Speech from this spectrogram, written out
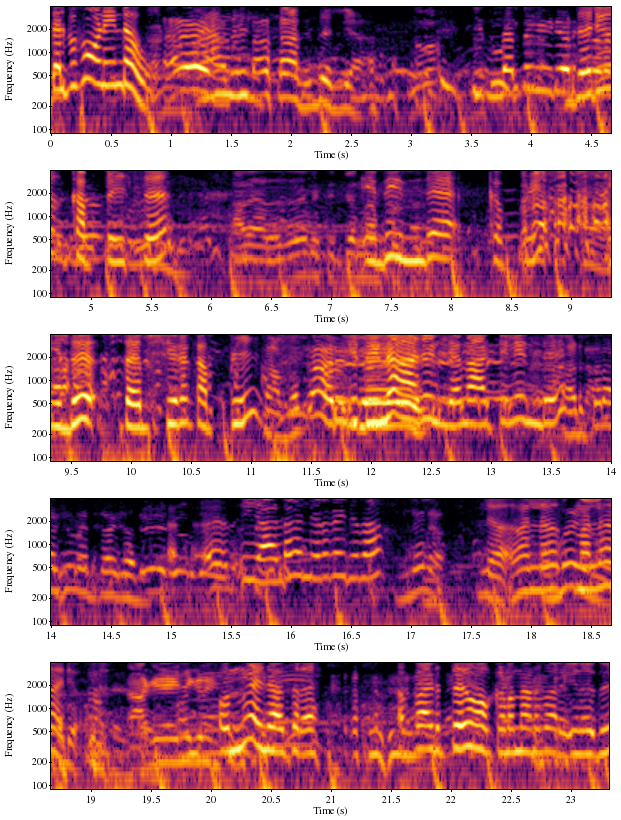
ചെലപ്പോ ഫോണേ ഉണ്ടാവും. ഇതൊരു കപ്പിൾസ്. ഇത് ഇന്റെ കപ്പിൾ. ഇത് തപ്ഷിയുടെ കപ്പിൾ. ഇതിന് ആരുമില്ല നാട്ടിലുണ്ട്. ഇയാളുടെ കല്യാണം കഴിഞ്ഞതാ? ഇല്ല നല്ല നല്ല കാര്യം. ഒന്നും കഴിഞ്ഞാത്ര. അപ്പൊ അടുത്ത് നോക്കണം എന്നാണ് പറയുന്നത്.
